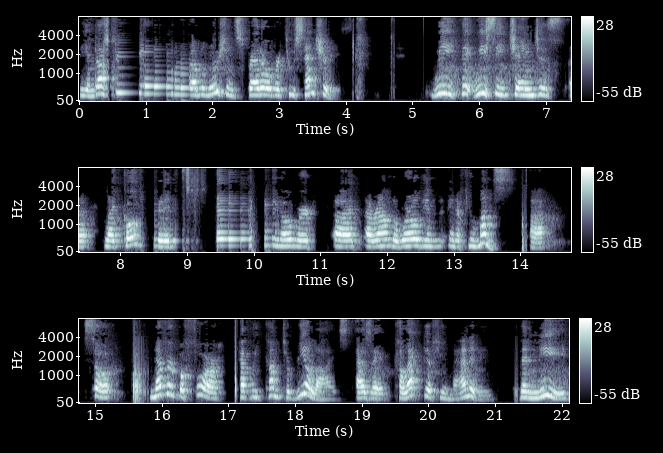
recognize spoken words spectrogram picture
the Industrial Revolution spread over two centuries. We, th- we see changes uh, like COVID over uh, around the world in, in a few months. Uh, so never before have we come to realize as a collective humanity the need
